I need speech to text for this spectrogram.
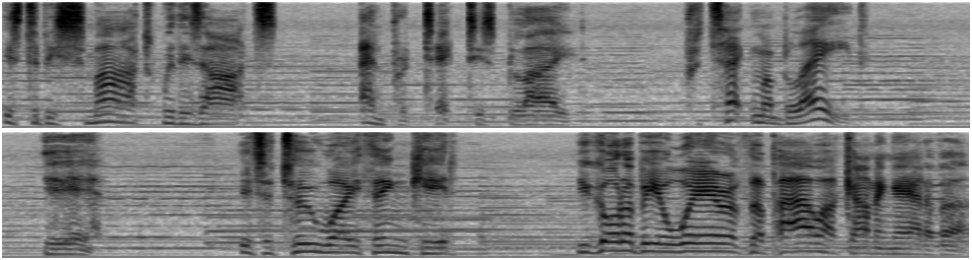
is to be smart with his arts and protect his blade. Protect my blade? Yeah. It's a two-way thing, kid. You gotta be aware of the power coming out of her.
